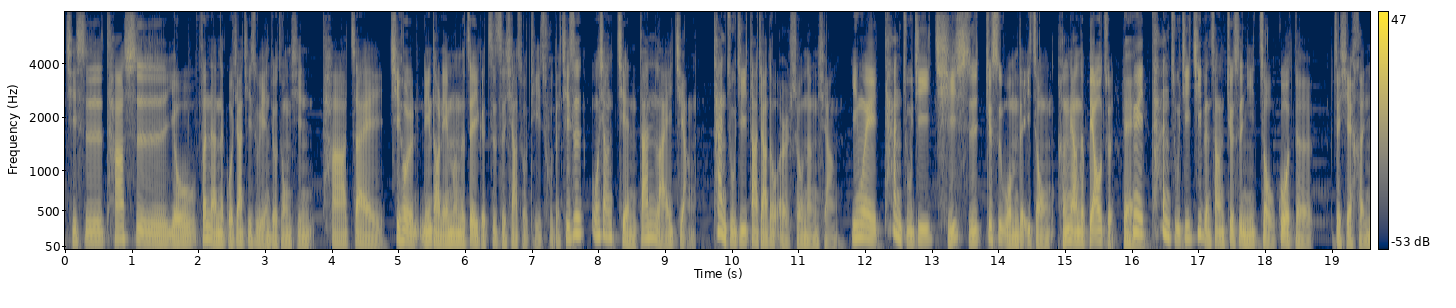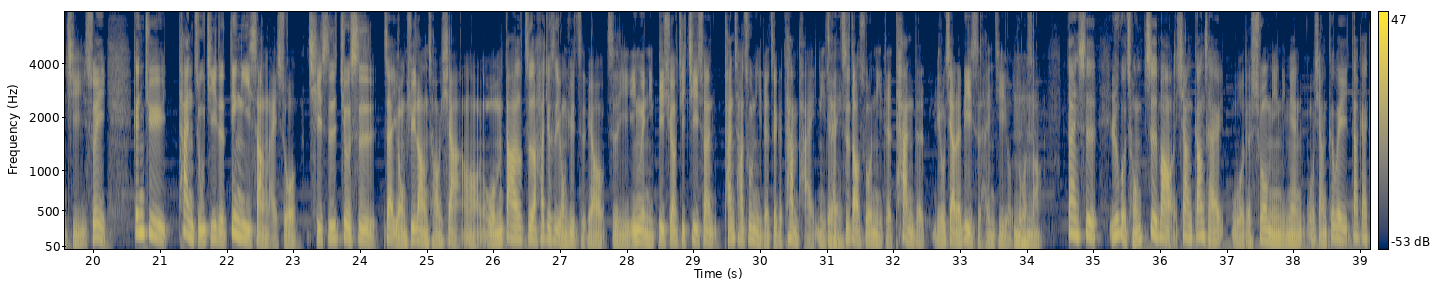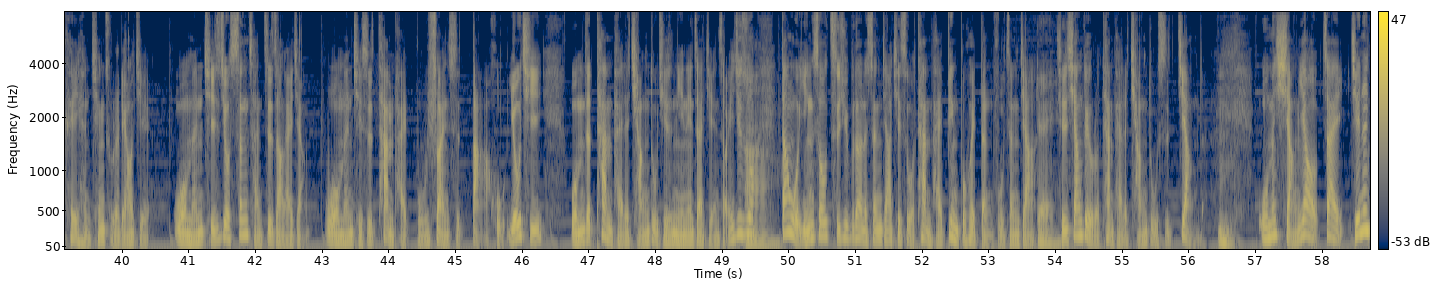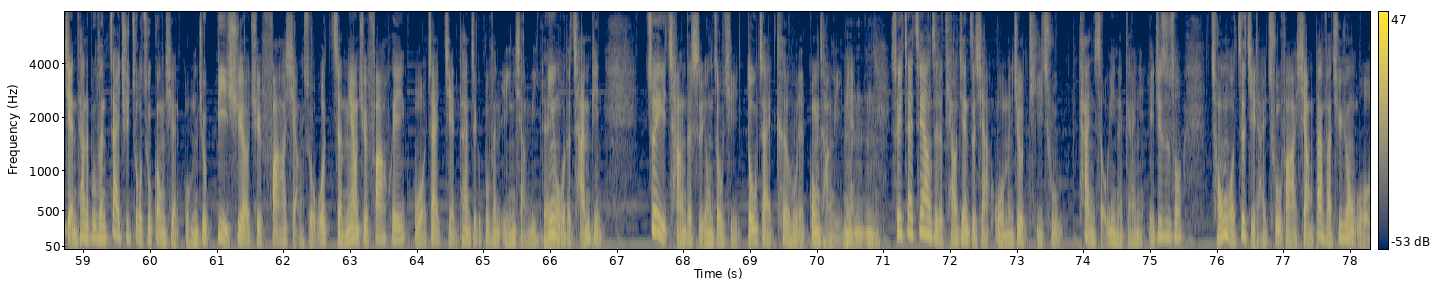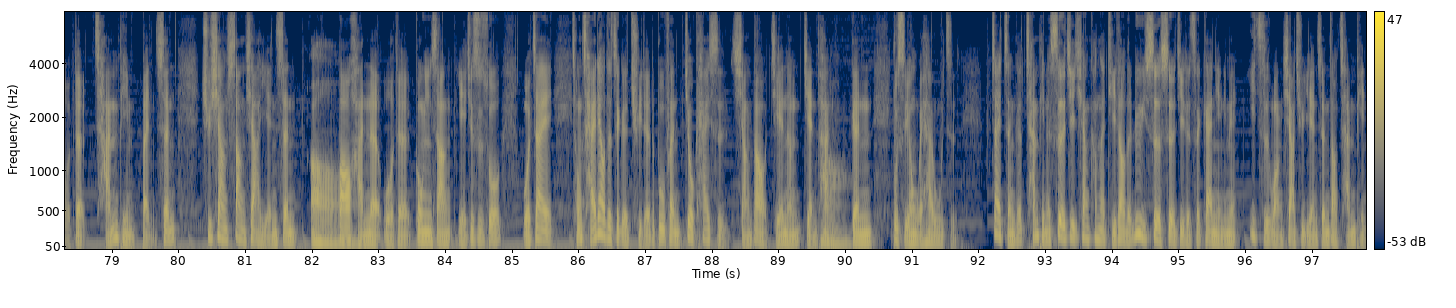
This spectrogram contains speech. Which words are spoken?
其实它是由芬兰的国家技术研究中心，它在气候领导联盟的这一个支持下所提出的。其实我想简单来讲，碳足迹大家都耳熟能详，因为碳足迹其实就是我们的一种衡量的标准。对，因为碳足迹基本上就是你走过的。这些痕迹，所以根据碳足迹的定义上来说，其实就是在永续浪潮下哦，我们大家都知道它就是永续指标之一，因为你必须要去计算盘查出你的这个碳排，你才知道说你的碳的留下的历史痕迹有多少。嗯、但是如果从自贸，像刚才我的说明里面，我想各位大概可以很清楚的了解，我们其实就生产制造来讲，我们其实碳排不算是大户，尤其。我们的碳排的强度其实年年在减少，也就是说，当我营收持续不断的增加，其实我碳排并不会等幅增加。对，其实相对我的碳排的强度是降的。嗯，我们想要在节能减碳的部分再去做出贡献，我们就必须要去发想，说我怎么样去发挥我在减碳这个部分的影响力。对，因为我的产品最长的使用周期都在客户的工厂里面。嗯嗯，所以在这样子的条件之下，我们就提出碳手印的概念，也就是说。从我自己来出发，想办法去用我的产品本身去向上下延伸哦，包含了我的供应商，也就是说，我在从材料的这个取得的部分就开始想到节能减碳跟不使用危害物质，在整个产品的设计，像刚才提到的绿色设计的这个概念里面，一直往下去延伸到产品。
